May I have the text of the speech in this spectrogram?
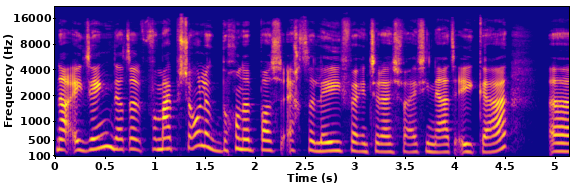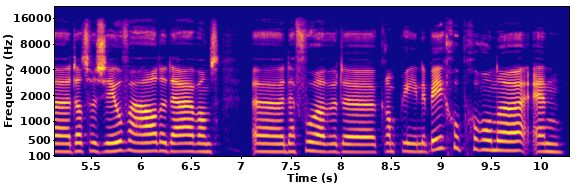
Nou, ik denk dat het voor mij persoonlijk begon het pas echt te leven in 2015 na het EK. Uh, dat we zilver haalden daar, want uh, daarvoor hadden we de Grand Prix in de B-groep gewonnen. En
